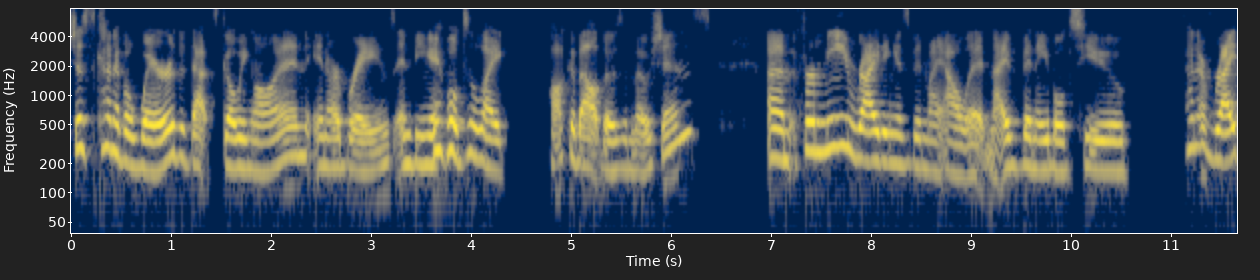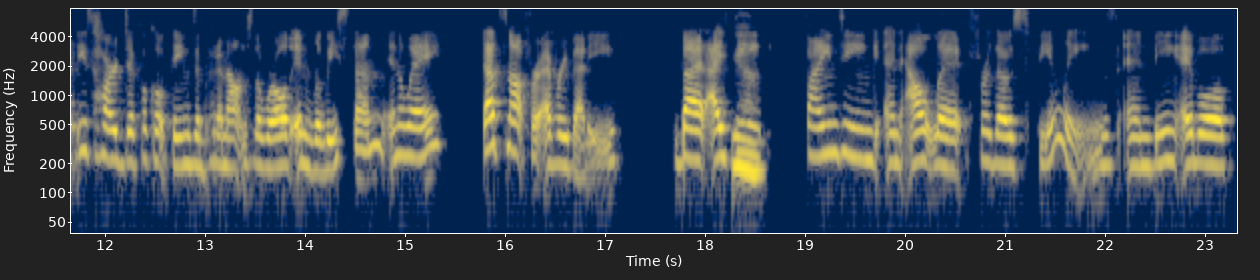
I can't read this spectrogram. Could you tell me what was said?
just kind of aware that that's going on in our brains and being able to like talk about those emotions um, for me writing has been my outlet and i've been able to kind of write these hard, difficult things and put them out into the world and release them in a way. That's not for everybody. But I think yeah. finding an outlet for those feelings and being able,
